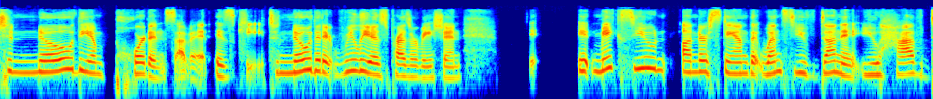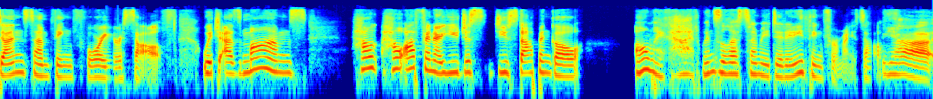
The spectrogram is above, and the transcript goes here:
to know the importance of it is key. To know that it really is preservation. It, it makes you understand that once you've done it, you have done something for yourself, which as moms, how how often are you just do you stop and go, Oh my God, when's the last time I did anything for myself? Yeah.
